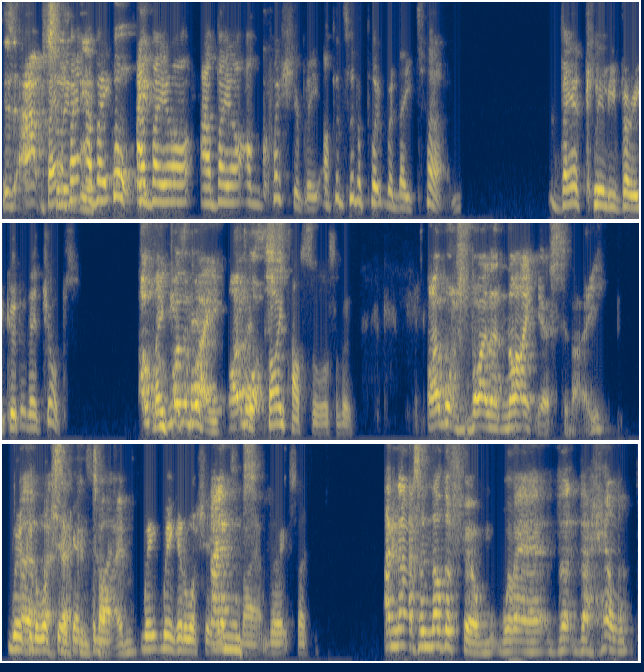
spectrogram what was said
There's absolutely. and, they, and it- they are and they are unquestionably up until the point when they turn they are clearly very good at their jobs. Oh, maybe by the way, I watched side hustle or something. I watched Violent Night yesterday, we're going to watch it again tonight time. we, we're going to watch it again And- tonight I'm very excited and that's another film where the the help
